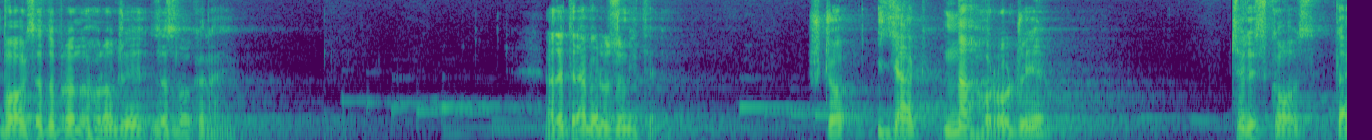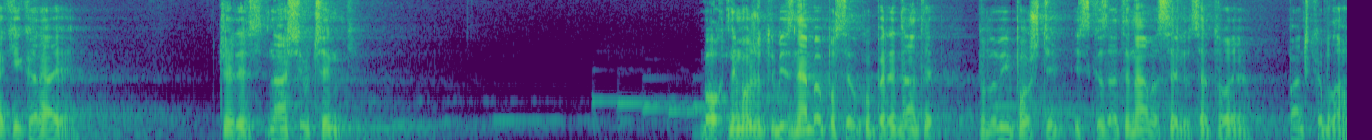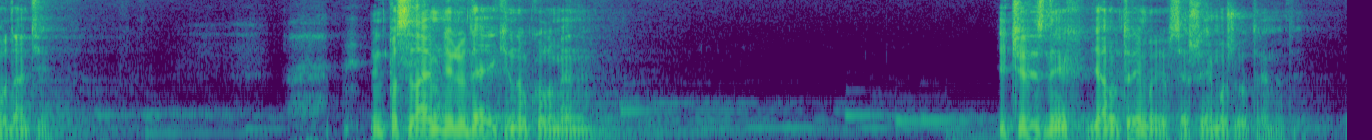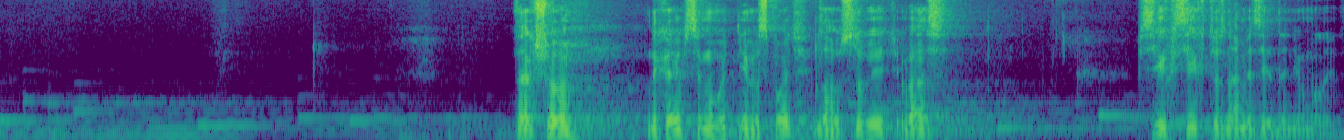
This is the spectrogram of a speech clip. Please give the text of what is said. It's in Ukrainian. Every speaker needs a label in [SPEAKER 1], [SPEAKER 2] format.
[SPEAKER 1] Бог за добро нагороджує, за зло карає. Але треба розуміти, що як нагороджує через когось, так і карає через наші вчинки. Бог не може тобі з неба посилку передати по новій пошті і сказати: на, Василю, це твоя пачка благодаті. Він посилає мені людей, які навколо мене. І через них я отримую все, що я можу отримати. Так що нехай Всемогутній Господь благословить вас, всіх, всіх, хто з нами з'єднані в молитві.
